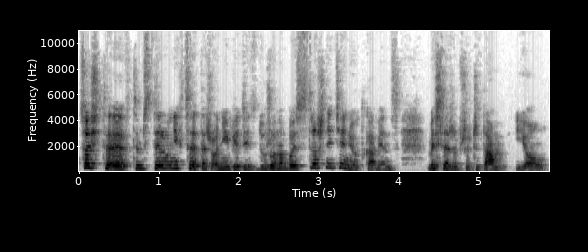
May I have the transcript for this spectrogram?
Coś te, w tym stylu, nie chcę też o niej wiedzieć dużo, no bo jest strasznie cieniutka, więc myślę, że przeczytam ją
